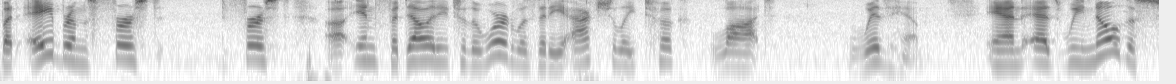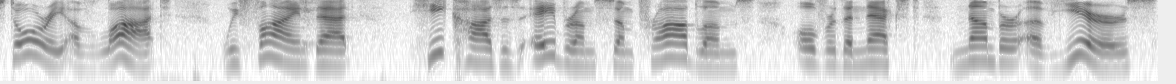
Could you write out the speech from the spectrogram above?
But Abram's first, first uh, infidelity to the word was that he actually took Lot with him. And as we know the story of Lot, we find that he causes Abram some problems over the next number of years.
